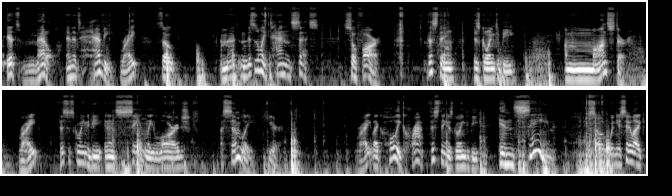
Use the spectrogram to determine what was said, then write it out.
It's metal and it's heavy, right? So imagine, this is only 10 sets so far. This thing is going to be a monster, right? This is going to be an insanely large assembly here, right? Like, holy crap, this thing is going to be insane. So when you say like,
